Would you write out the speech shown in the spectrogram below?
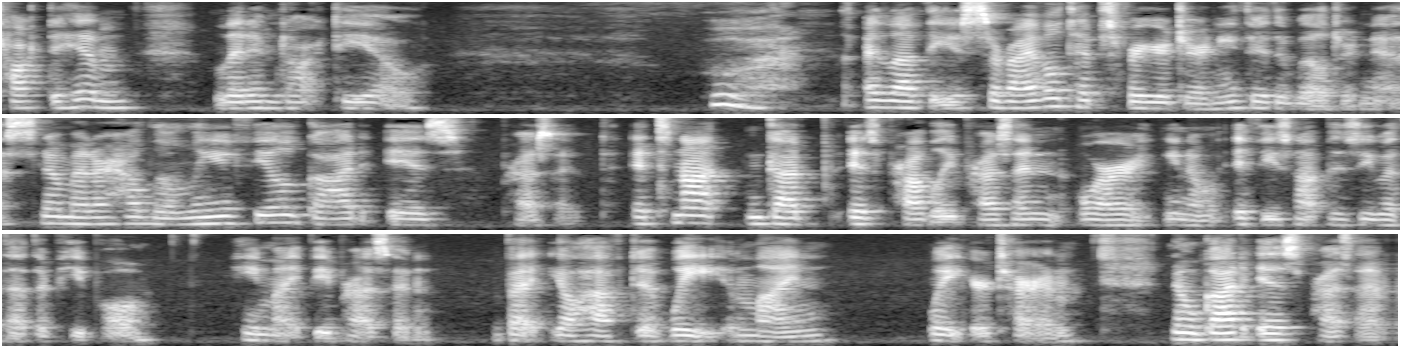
talked to him, let him talk to you. Whew. I love these survival tips for your journey through the wilderness. No matter how lonely you feel, God is present. It's not God is probably present, or, you know, if he's not busy with other people, he might be present, but you'll have to wait in line, wait your turn. No, God is present.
